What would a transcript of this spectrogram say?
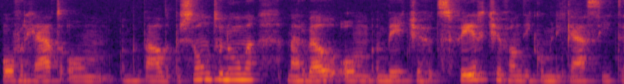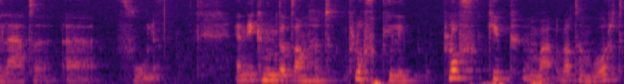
over gaat om een bepaalde persoon te noemen, maar wel om een beetje het sfeertje van die communicatie te laten uh, voelen. En ik noem dat dan het plofkip, plofkip wat een woord,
